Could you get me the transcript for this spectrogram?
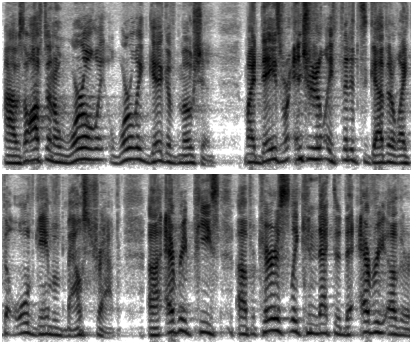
I was often a whirly, whirly gig of motion. My days were intricately fitted together like the old game of mousetrap. Uh, every piece uh, precariously connected to every other,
